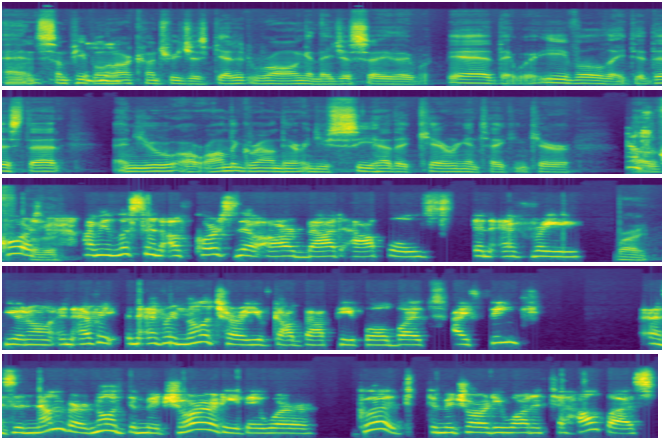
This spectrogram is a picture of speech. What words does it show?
And some people mm-hmm. in our country just get it wrong and they just say they were bad, they were evil, they did this, that. And you are on the ground there and you see how they're caring and taking care of. Of course. Of I mean, listen, of course, there are bad apples in every Right. You know, in every in every military you've got bad people, but I think as a number, no, the majority they were good. The majority wanted to help us.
